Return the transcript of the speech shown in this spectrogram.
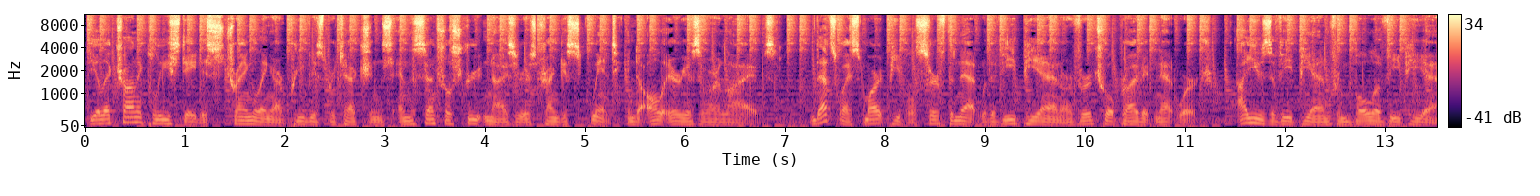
The electronic police state is strangling our previous protections, and the central scrutinizer is trying to squint into all areas of our lives. That's why smart people surf the net with a VPN or virtual private network. I use a VPN from Boleh VPN.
